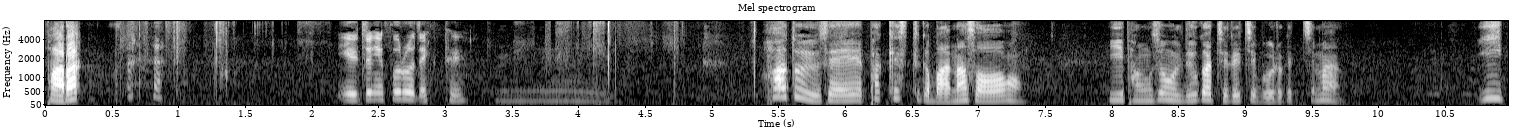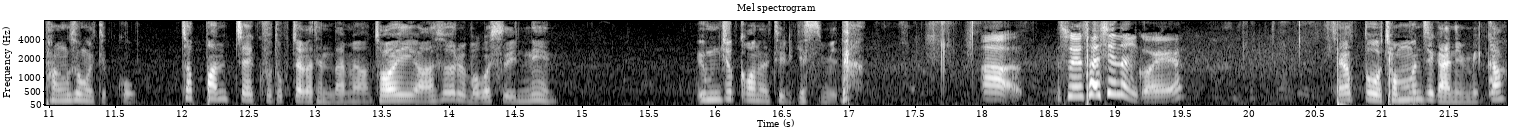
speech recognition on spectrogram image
바락? 일종의 프로젝트. 하도 요새 팟캐스트가 많아서 이 방송을 누가 들을지 모르겠지만 이 방송을 듣고 첫 번째 구독자가 된다면 저희와 술을 먹을 수 있는 음주권을 드리겠습니다. 아, 술 사시는 거예요? 제가 또 전문직 아닙니까?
